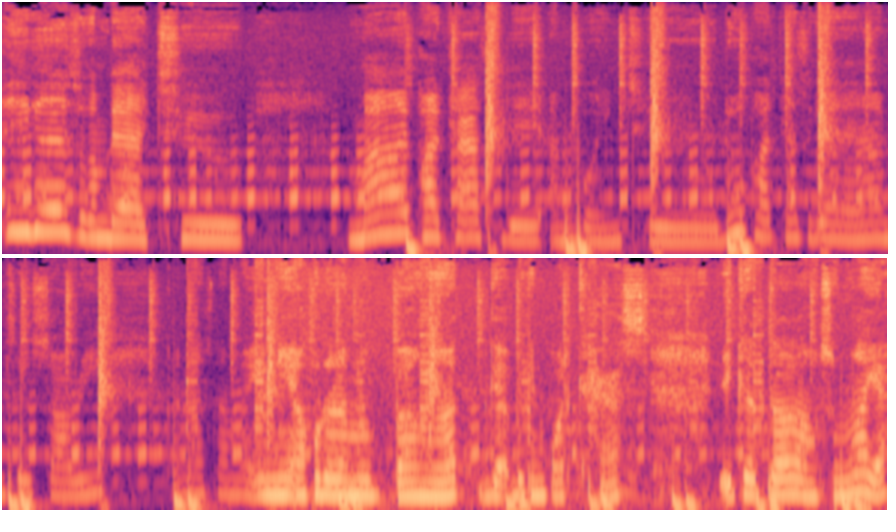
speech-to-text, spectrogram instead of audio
Hey guys, welcome back to my podcast today. I'm going to do podcast again and I'm so sorry karena selama ini aku udah lama banget gak bikin podcast. Jadi langsung mulai ya.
